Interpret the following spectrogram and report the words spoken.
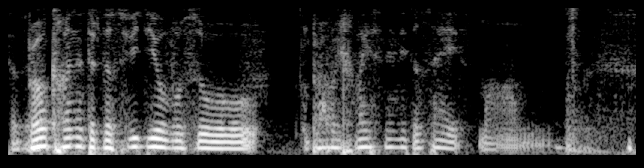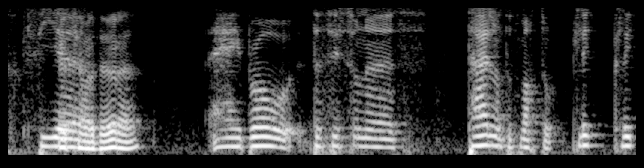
keinen Sinn. Bro, kennt ihr das Video, wo so... Bro, ich weiß nicht, wie das heißt, Mann. Die... Jetzt sind wir Äh, durch, hey, Bro, das ist so ein Teil und das macht so klick, klick,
